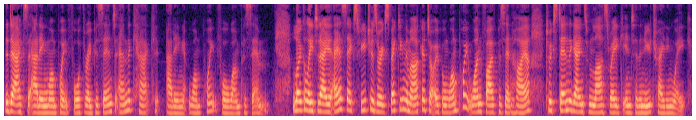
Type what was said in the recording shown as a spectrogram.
the DAX adding 1.43%, and the CAC adding 1.41%. Locally today, ASX futures are expecting the market to open 1.15% higher to extend the gains from last week into the new trading week.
